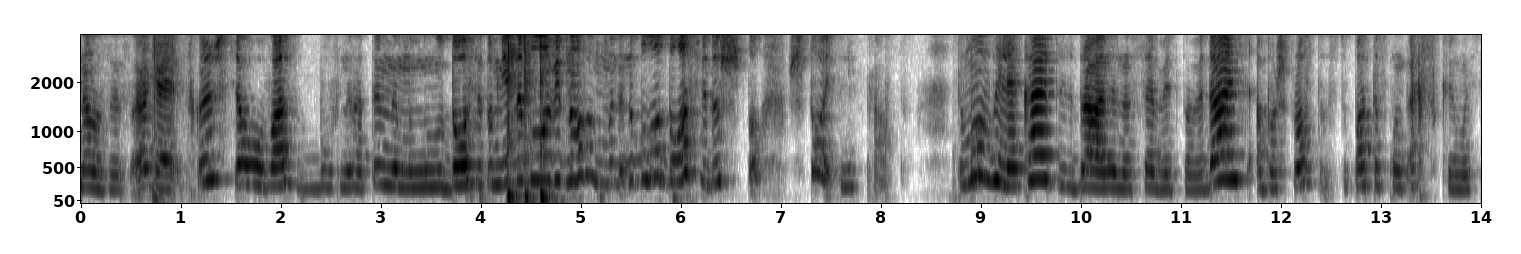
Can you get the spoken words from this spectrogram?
know this. Окей, скоріш всього, у вас був негативний минулий досвід. У мене не було відносин, у мене не було досвіду. Що? Що? Неправда. Тому ви лякаєтесь брати на себе відповідальність або ж просто вступати в контакт з кимось.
